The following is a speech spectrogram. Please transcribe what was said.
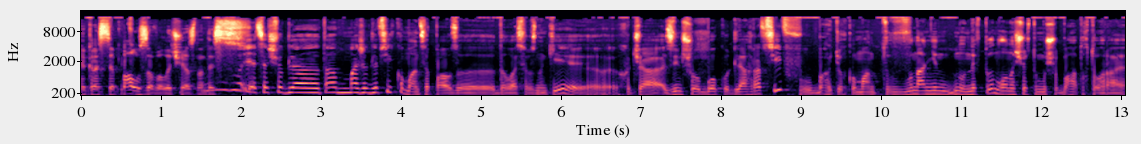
якраз ця пауза величезна десь. Здається, що для та майже для всіх команд ця пауза далася в знаки. Хоча з іншого боку, для гравців багатьох команд вона ні, ну, не вплинула на щось, тому що багато хто грає.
